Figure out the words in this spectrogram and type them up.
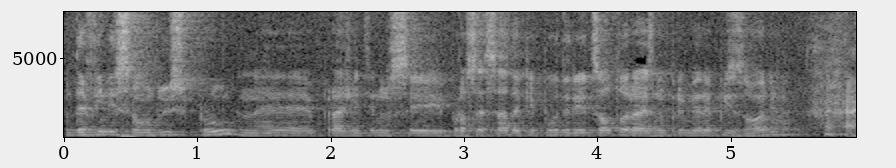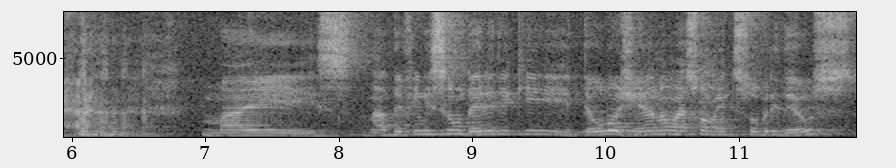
definição do Spru, né? Pra gente não ser processado aqui por direitos autorais no primeiro episódio, né? Mas na definição dele de que teologia não é somente sobre Deus,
